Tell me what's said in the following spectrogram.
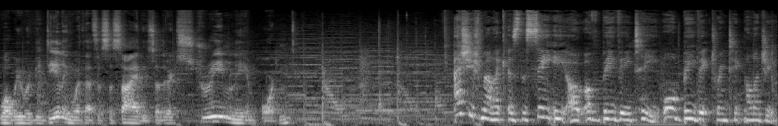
what we would be dealing with as a society. So they're extremely important. Ashish Malik is the CEO of BVT, or Bee Vectoring Technology,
